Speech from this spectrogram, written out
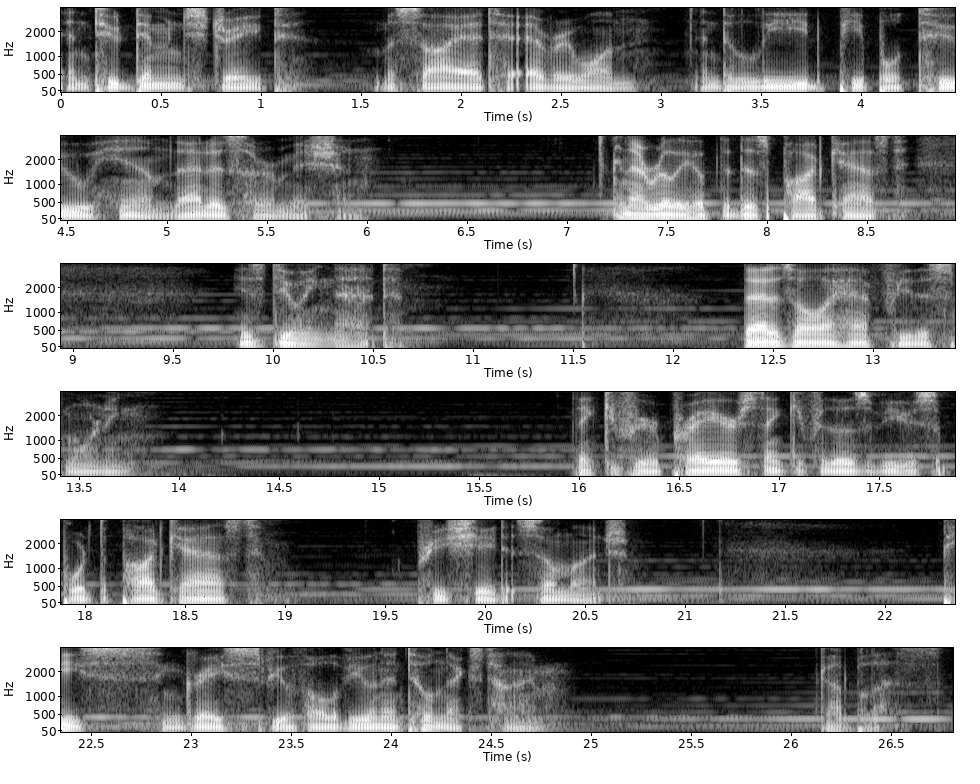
and to demonstrate Messiah to everyone and to lead people to Him. That is her mission. And I really hope that this podcast is doing that. That is all I have for you this morning. Thank you for your prayers. Thank you for those of you who support the podcast. Appreciate it so much. Peace and grace be with all of you, and until next time, God bless.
